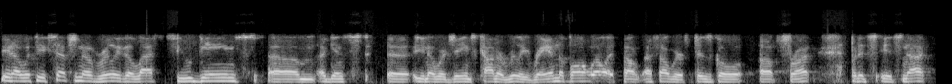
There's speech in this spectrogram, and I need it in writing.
you know, with the exception of really the last two games um, against, uh, you know, where James Conner really ran the ball well, I thought, I thought we were physical up front, but it's, it's not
